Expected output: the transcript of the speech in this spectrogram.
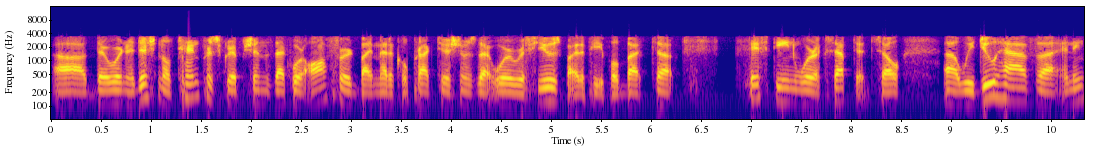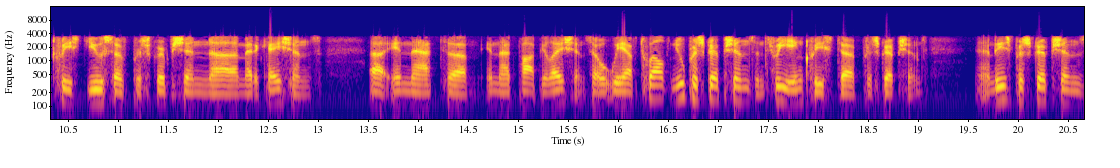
Uh, there were an additional 10 prescriptions that were offered by medical practitioners that were refused by the people, but uh, 15 were accepted. So uh, we do have an increased use of prescription medications in that in that population. So we have 12 new prescriptions and three increased prescriptions, and these prescriptions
